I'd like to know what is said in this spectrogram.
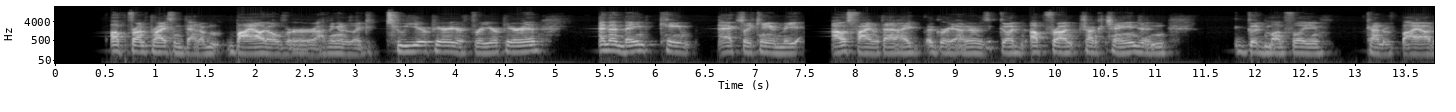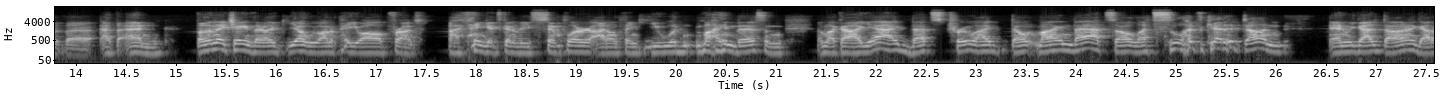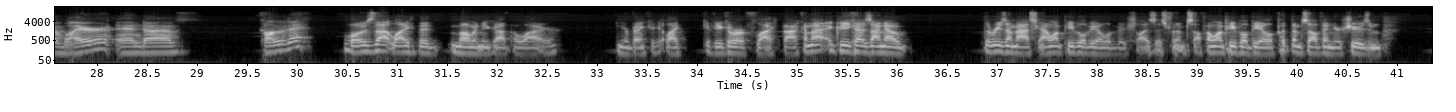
upfront price and then a buyout over I think it was like a two year period or three year period. And then they came actually came to me. I was fine with that. I agree on it. It was a good upfront chunk of change and good monthly kind of buyout at the at the end. But then they changed. They're like, yo, we want to pay you all up front. I think it's going to be simpler. I don't think you wouldn't mind this. And I'm like, uh, yeah, that's true. I don't mind that. So let's let's get it done. And we got it done. I got a wire and uh, called it a day. What was that like the moment you got the wire in your bank account? Like, if you could reflect back on that, because I know the reason I'm asking, I want people to be able to visualize this for themselves. I want people to be able to put themselves in your shoes and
